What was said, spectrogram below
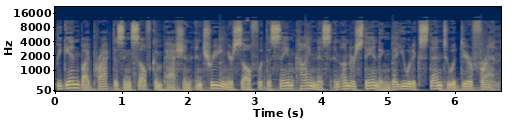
begin by practicing self-compassion and treating yourself with the same kindness and understanding that you would extend to a dear friend.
